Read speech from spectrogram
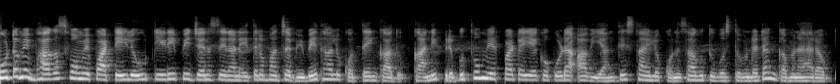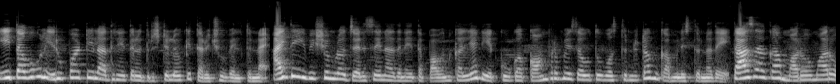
కూటమి భాగస్వామ్య పార్టీలు టీడీపీ జనసేన నేతల మధ్య విభేదాలు కొత్తేం కాదు. కానీ ప్రభుత్వం ఏర్పాటయ్యాక కూడా అవి అంతే స్థాయిలో కొనసాగుతూ వస్తూ ఉండటం గమనార్హం. ఈ తగువులు ఇరు పార్టీల అధినేతల దృష్టిలోకి తరచూ వెళ్తున్నాయి. అయితే ఈ విషయంలో జనసేన అధినేత పవన్ కళ్యాణ్ ఎక్కువగా కాంప్రమైజ్ అవుతూ వస్తుండటం గమనిస్తున్నదే. తాజాగా మరోమారు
